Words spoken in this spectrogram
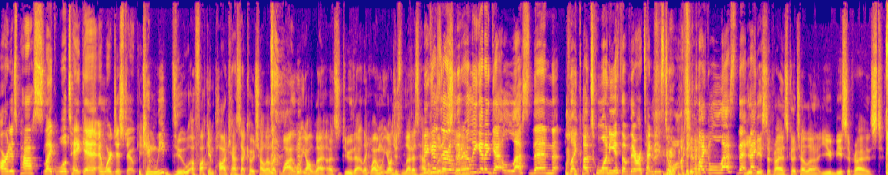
artist pass, like we'll take it, and we're just joking. can we do a fucking podcast at Coachella? Like, why won't y'all let us do that? Like, why won't y'all just let us have a Because little they're stand? literally gonna get less than like a twentieth of their attendees to watch. like less than You'd like be surprised, Coachella. You'd be surprised.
